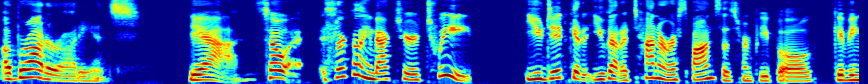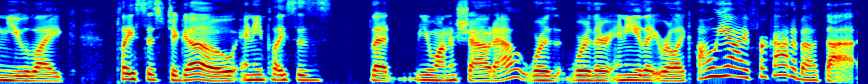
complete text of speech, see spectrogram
a broader audience. Yeah. So circling back to your tweet, you did get you got a ton of responses from people giving you like places to go. Any places that you want to shout out? Were were there any that you were like, oh yeah, I forgot about that?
